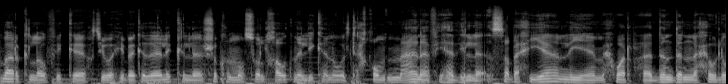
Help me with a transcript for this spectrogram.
بارك الله فيك أختي وهبة كذلك. الشكر موصول لخوتنا اللي كانوا التحقوا معنا في هذه الصباحية لمحور دندنا حوله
